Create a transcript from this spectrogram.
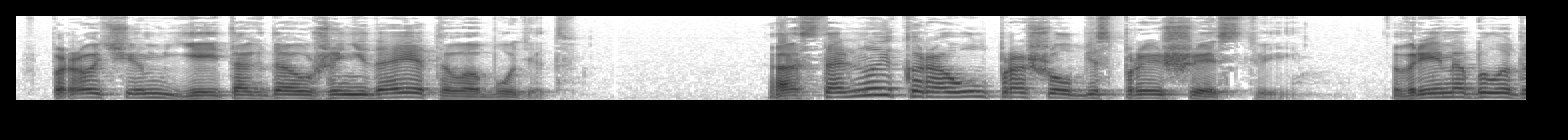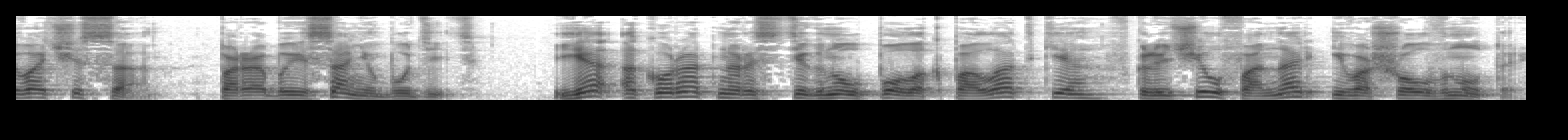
Впрочем, ей тогда уже не до этого будет. Остальной караул прошел без происшествий. Время было два часа. Пора бы и Саню будить. Я аккуратно расстегнул полок палатки, включил фонарь и вошел внутрь.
